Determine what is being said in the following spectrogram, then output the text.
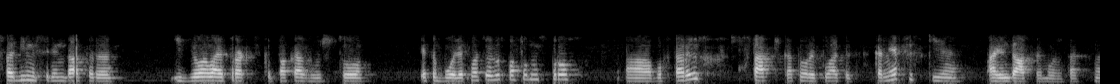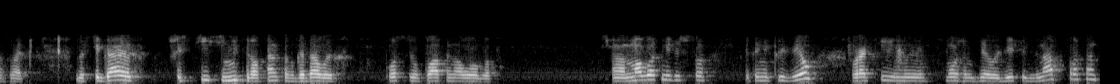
стабильность арендатора и деловая практика показывают, что это более платежеспособный спрос. во-вторых, ставки, которые платят коммерческие арендаторы, можно так назвать, достигают 6-7% годовых после уплаты налогов. А, могу отметить, что это не предел. В России мы можем делать 10-12%,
